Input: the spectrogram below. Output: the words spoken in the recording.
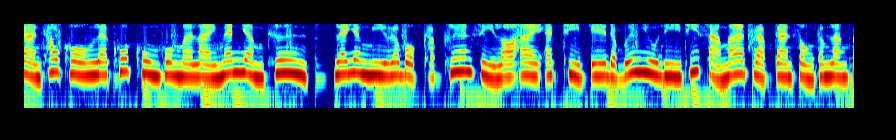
การเข้าโค้งและควบคุมพวงมาลัยแม่นยำขึ้น และยังมีระบบขับเคลื่อน 4 ล้อ i Active AWD ที่สามารถปรับการส่งกำลังไป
